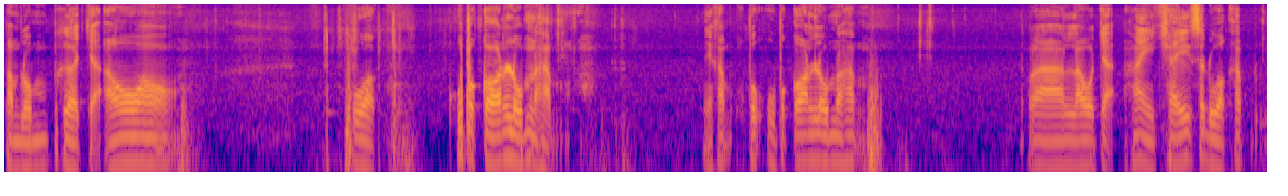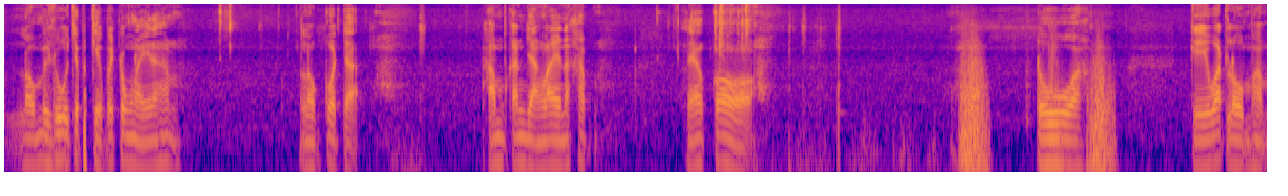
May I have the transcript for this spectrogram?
ปั๊มล้มเพื่อจะเอาพวกอุปกรณ์ล้มนะครับนี่ครับอุปอุปกรณ์ล้มนะครับว่าเราจะให้ใช้สะดวกครับ เราไม่รู้จะเก็บไว้ตรงไหนนะครับ เราก็จะ ทำกันอย่างไรนะครับ แล้วก็ ตัวเกวัดลมครับ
